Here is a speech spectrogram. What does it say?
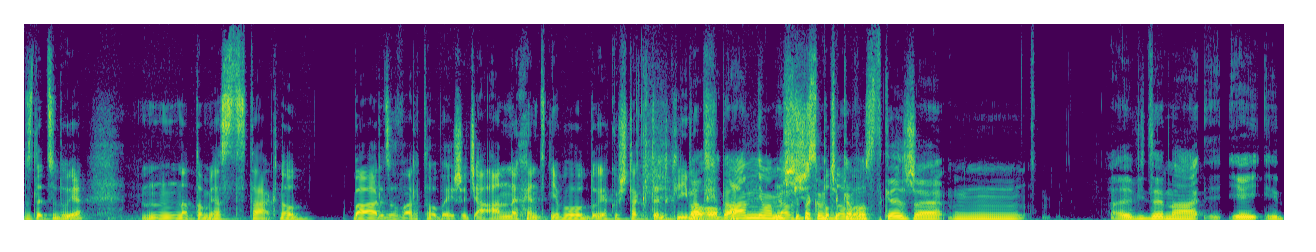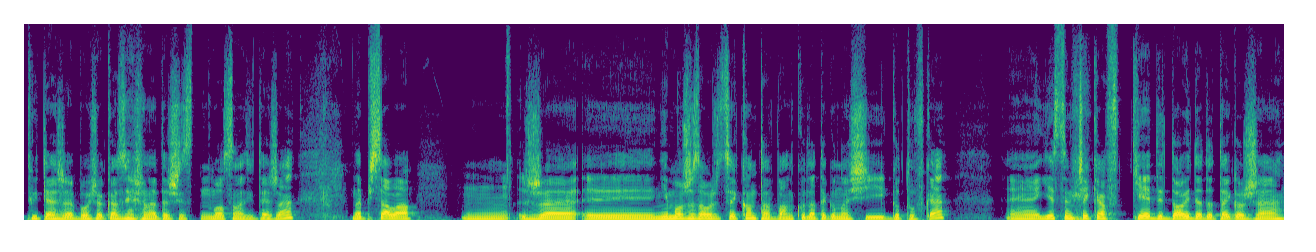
zdecyduje. Natomiast tak, no bardzo warto obejrzeć. A Annę chętnie, bo jakoś tak ten klimat to chyba o Annie mam jeszcze taką spodobał. ciekawostkę, że mm, widzę na jej Twitterze, bo się okazuje, że ona też jest mocno na Twitterze, napisała, mm, że y, nie może założyć sobie konta w banku, dlatego nosi gotówkę. E, Jestem ciekaw, kiedy dojdę do tego, że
